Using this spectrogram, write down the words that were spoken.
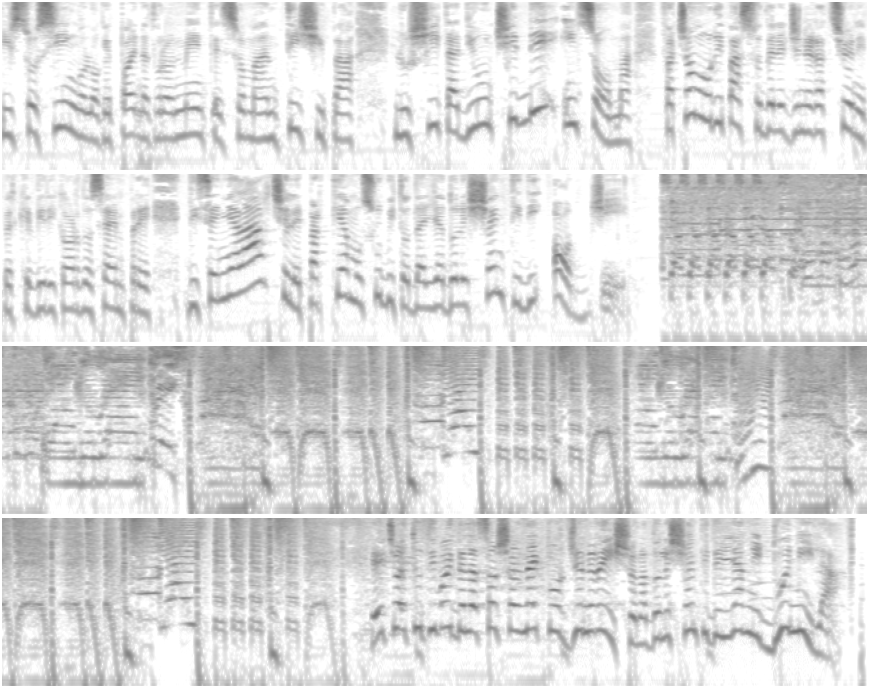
il suo singolo, che poi naturalmente insomma, anticipa l'uscita di un CD. Insomma, facciamo un ripasso delle generazioni perché vi ricordo sempre di segnalarcele. Partiamo subito dagli adolescenti di oggi. E cioè tutti voi della social network generation, adolescenti degli anni 2000.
